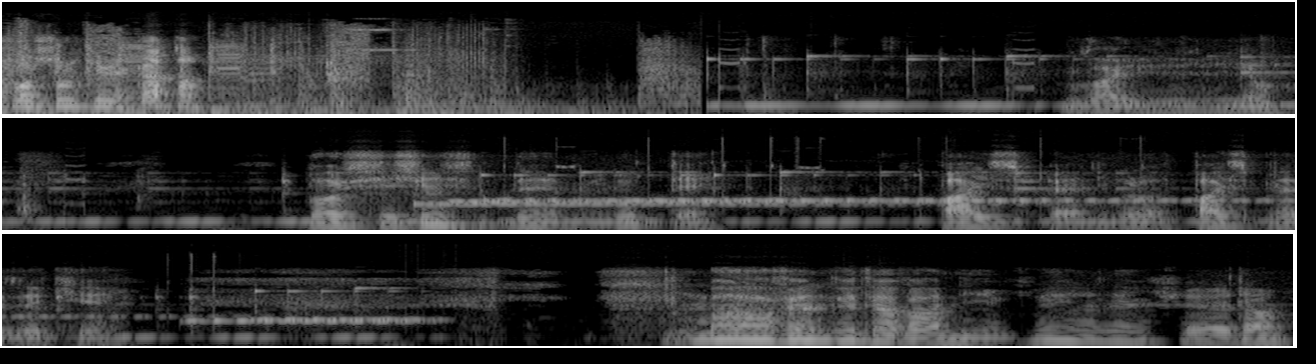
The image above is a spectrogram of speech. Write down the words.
A fost ultimul, gata? 25 de minute. 14, nivelul 14. Mai avem câteva nivele și da.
